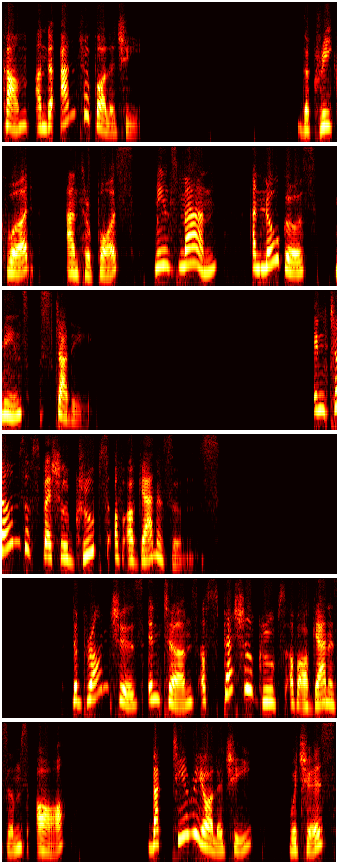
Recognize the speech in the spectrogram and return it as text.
come under anthropology. The Greek word anthropos means man and logos means study. In terms of special groups of organisms, the branches in terms of special groups of organisms are bacteriology, which is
